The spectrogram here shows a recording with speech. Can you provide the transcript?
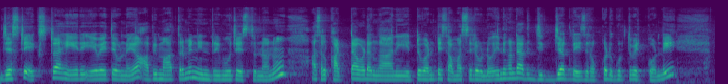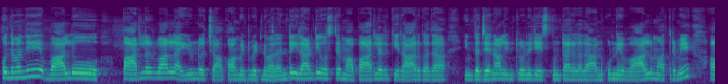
జస్ట్ ఎక్స్ట్రా హెయిర్ ఏవైతే ఉన్నాయో అవి మాత్రమే నేను రిమూవ్ చేస్తున్నాను. అసలు కట్ అవ్వడం కానీ ఎటువంటి సమస్యలు ఉండవు. ఎందుకంటే అది జిగ్జాగ్ రేజర్ ఒక్కటి గుర్తుపెట్టుకోండి. కొంతమంది వాళ్ళు పార్లర్ వాళ్ళు అయి ఉండొచ్చు ఆ కామెంట్ పెట్టిన వాళ్ళు. అంటే ఇలాంటివి వస్తే మా పార్లర్కి రారు కదా ఇంకా జనాలు ఇంట్లోనే చేసుకుంటారు కదా అనుకునే వాళ్ళు మాత్రమే ఆ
